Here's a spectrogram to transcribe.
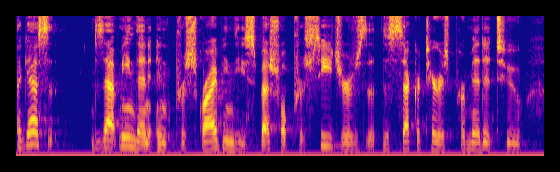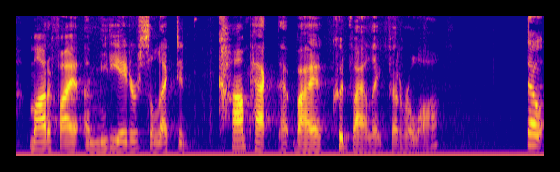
I guess does that mean then in prescribing these special procedures that the secretary is permitted to modify a mediator selected compact that by, could violate federal law? So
